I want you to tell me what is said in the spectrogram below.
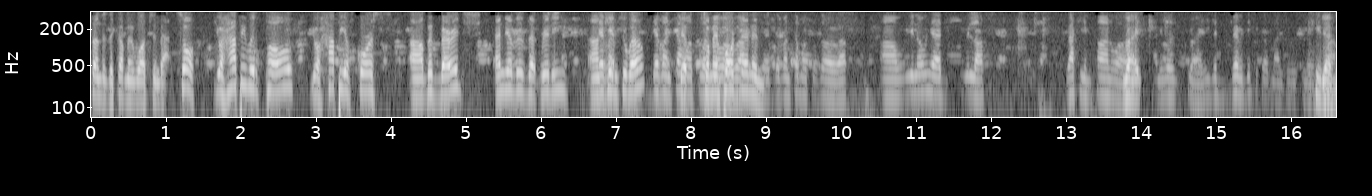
Sunday to come and watch watching that. So you're happy with Powell. You're happy, of course, uh, with Berridge. Any others that really uh, Devon- came too well? Devon Thomas was some important rock. Devon Thomas was our rock. Um, you know, we had we lost Rahkeem Cornwall. Right. And he was, know, he's a very difficult man to replace. Key Yes.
